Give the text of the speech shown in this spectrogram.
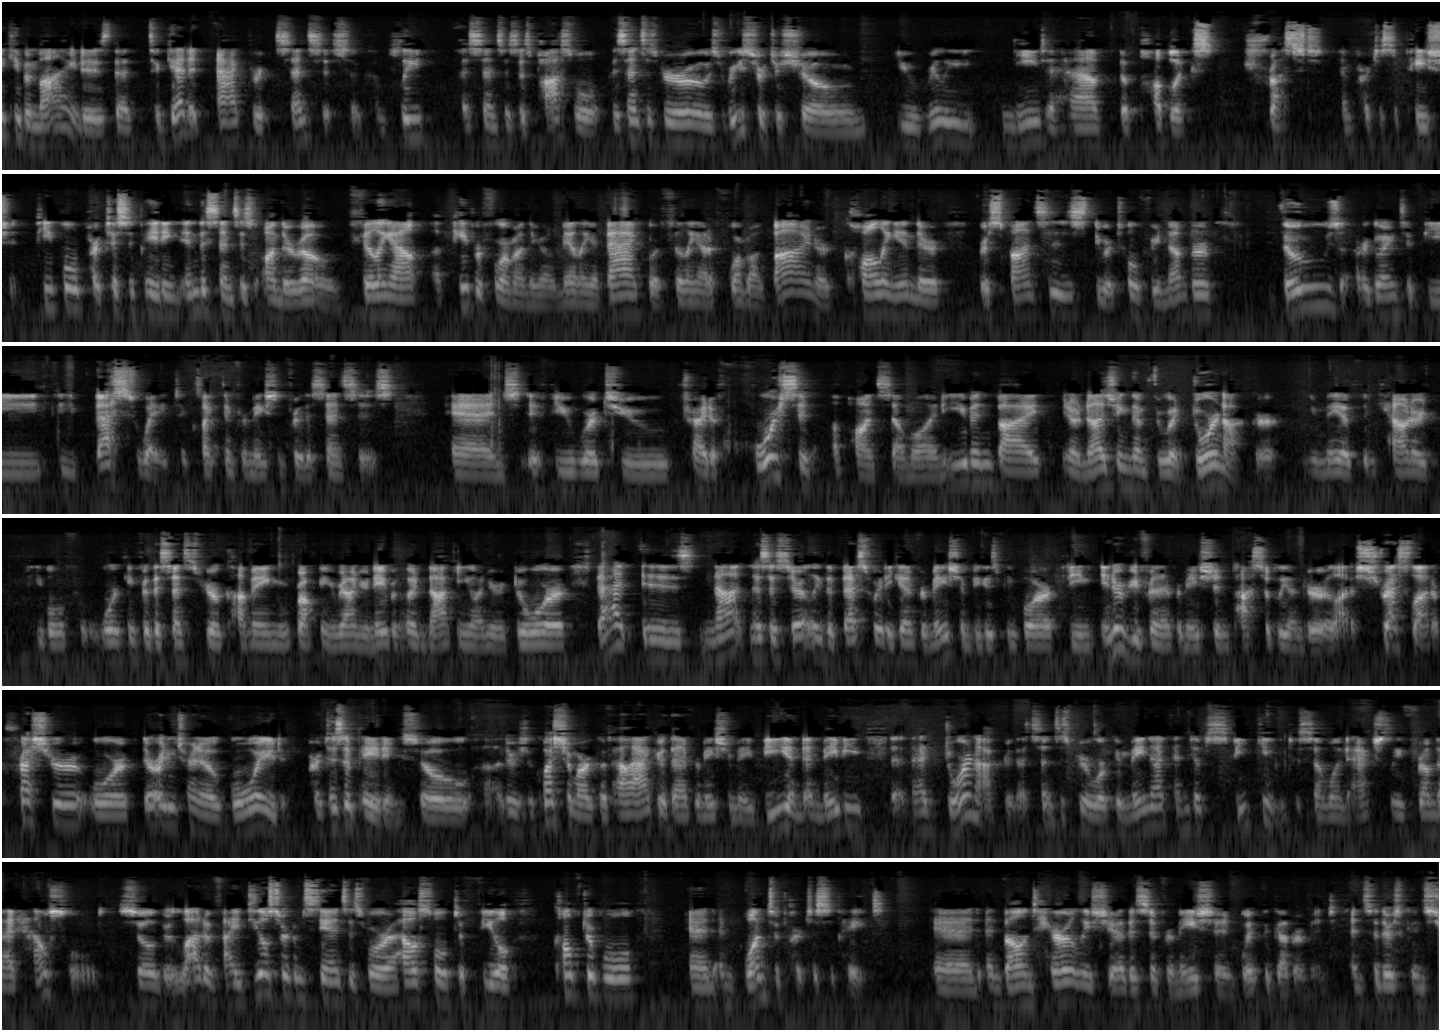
to keep in mind is that to get an accurate census, a complete a census as possible, the Census Bureau's research has shown you really need to have the public's trust and participation. People participating in the census on their own, filling out a paper form on their own, mailing it back, or filling out a form online, or calling in their responses through a toll free number, those are going to be the best way to collect information for the census. And if you were to try to force it upon someone, even by you know nudging them through a door knocker, you may have encountered people working for the Census Bureau coming, walking around your neighborhood, knocking on your door. That is not necessarily the best way to get information because people are being interviewed for that information, possibly under a lot of stress, a lot of pressure, or they're already trying to avoid participating. So uh, there's a question mark of how accurate that information may be. And, maybe that, that door knocker, that Census Bureau worker may not end up speaking to someone actually from that household. So there are a lot of ideal circumstances for a household to feel comfortable and, and want to participate and, and voluntarily share this information with the government. And so there's concern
